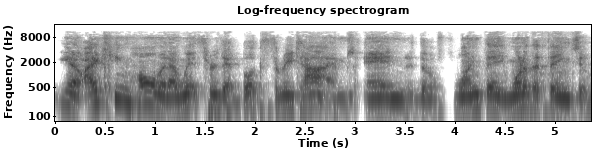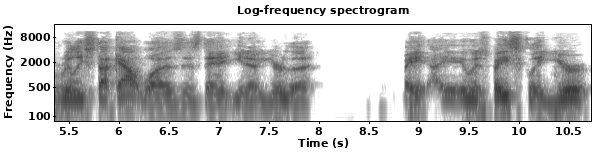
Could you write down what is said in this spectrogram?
you know, I came home and I went through that book three times. And the one thing, one of the things that really stuck out was, is that, you know, you're the, I- I- it was basically your,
